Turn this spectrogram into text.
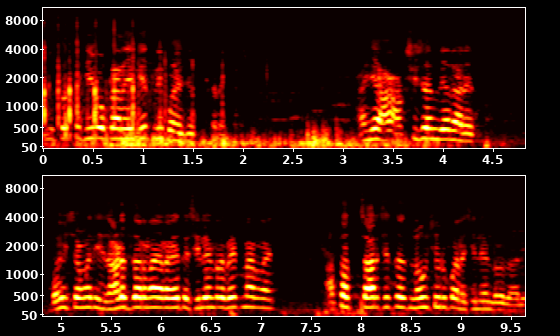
आणि प्रत्येक युवकाने घेतली पाहिजेत. आणि हे ऑक्सिजन देणार आहेत. भविष्यामध्ये झाडच जर नाही राहिले तर सिलेंडर भेटणार नाहीत. आता चारशेचं नऊशे रुपयाला सिलेंडर झाले.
